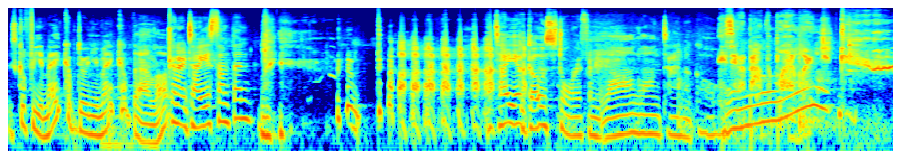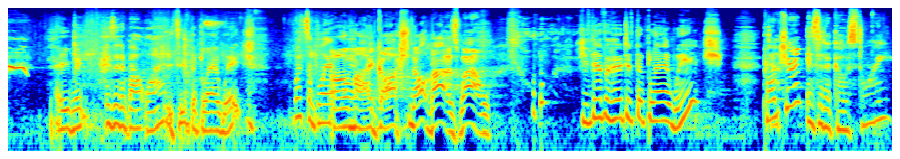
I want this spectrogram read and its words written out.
It's good for your makeup, doing your makeup there, look. Can I tell you something? I'll tell you a ghost story from a long, long time ago. Is it about the Blair Witch? Amy, Is it about what? is it the Blair Witch? What's the Blair Oh Witch? my gosh, not that as well. You've never heard of the Blair Witch Project? Is it a ghost story?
